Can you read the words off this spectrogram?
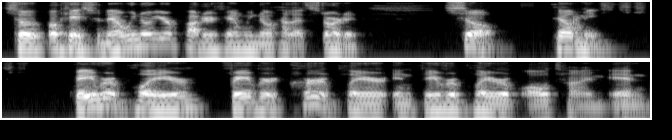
So, okay, so now we know you're a Padre fan. We know how that started. So, tell me, favorite player, favorite current player, and favorite player of all time. And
